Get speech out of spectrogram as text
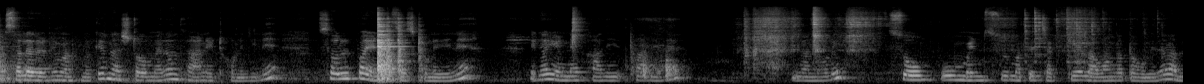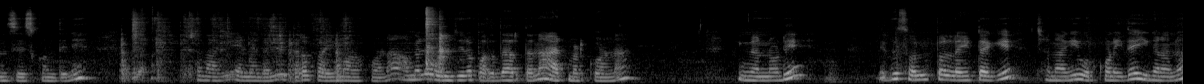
ಮಸಾಲೆ ರೆಡಿ ಮಾಡ್ಕೊಳಕ್ಕೆ ನಾನು ಸ್ಟವ್ ಮೇಲೆ ಒಂದು ಫ್ಯಾನ್ ಇಟ್ಕೊಂಡಿದ್ದೀನಿ. ಸ್ವಲ್ಪ ಎಣ್ಣೆ ಸೇರಿಸ್ಕೊಂಡಿದ್ದೀನಿ ಈಗ ಎಣ್ಣೆ ಕಾದಿ, ಕಾದಿದೆ. ಈಗ ನೋಡಿ, ಸೋಂಪು, ಮೆಣಸು ಮತ್ತು ಚಕ್ಕೆ, ಲವಂಗ ತೊಗೊಂಡಿದ್ದಾರೆ, ಅದನ್ನ ಸೇರಿಸ್ಕೊತೀನಿ ಚೆನ್ನಾಗಿ ಎಣ್ಣೆಯಲ್ಲಿ ಈ ಥರ ಫ್ರೈ ಮಾಡ್ಕೊಳ್ಳೋಣ. ಆಮೇಲೆ ಉಳಿದಿರೋ ಪದಾರ್ಥನ ಆ್ಯಡ್ ಮಾಡ್ಕೊಳ್ಳೋಣ. ಈಗ ನಾನು ನೋಡಿ, ಇದು ಸ್ವಲ್ಪ ಲೈಟಾಗಿ ಚೆನ್ನಾಗಿ ಹುರ್ಕೊಂಡಿದೆ. ಈಗ ನಾನು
